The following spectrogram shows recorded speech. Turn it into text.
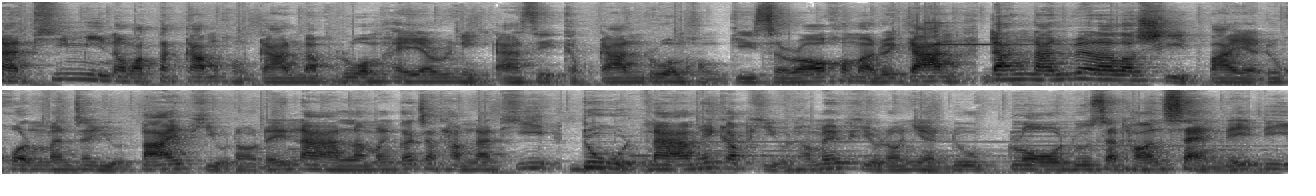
นะที่มีนวัตกรรมของการแบบรวมไฮยาลูริกแอซิดกับการรวมของกีเซอรอลเข้ามาด้วยกัน ดังนั้นเวลาเราฉีดไปอะทุกคนมันจะอยู่ใต้ผิวเราได้นาน แล้วมันก็จะทำหน้าที่ดูดน้ำให้กับผิวทำให้ผิวเราเนี่ยดูโกลดูสะท้อนแสงได้ดี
